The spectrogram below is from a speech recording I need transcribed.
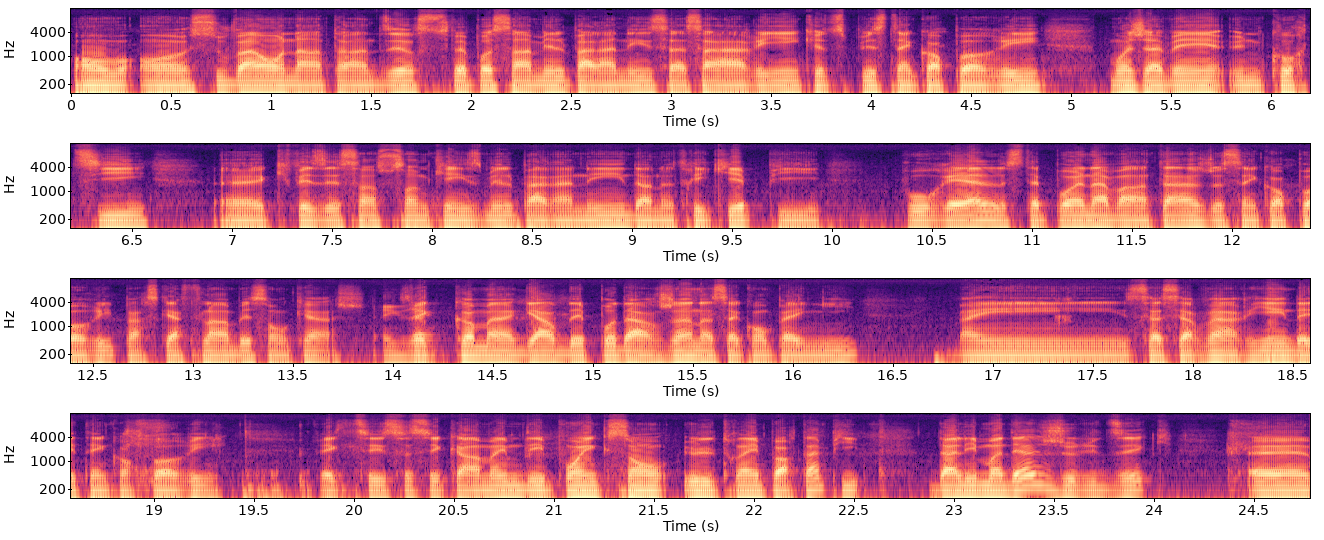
on, on- souvent, on entend dire si tu fais pas 100 000 par année, ça sert à rien que tu puisses t'incorporer. Moi, j'avais une courtier euh, qui faisait 175 000 par année dans notre équipe. Puis, pour elle, c'était pas un avantage de s'incorporer parce qu'elle flambait son cash. Exact. Fait que comme elle gardait pas d'argent dans sa compagnie, ben ça servait à rien d'être incorporé. Fait que, ça, c'est quand même des points qui sont ultra importants. Puis, dans les modèles juridiques, euh,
